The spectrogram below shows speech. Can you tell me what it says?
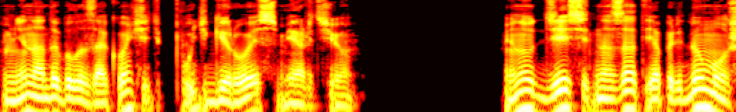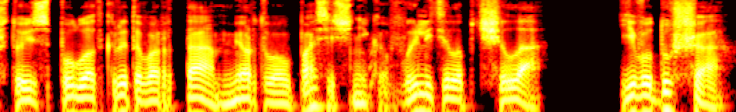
но мне надо было закончить путь героя смертью. Минут десять назад я придумал, что из полуоткрытого рта мертвого пасечника вылетела пчела, его душа,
